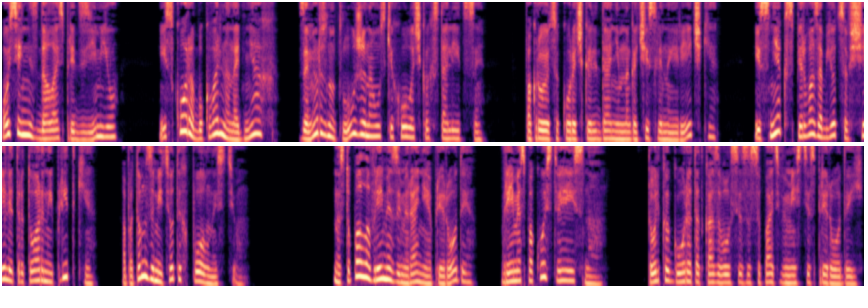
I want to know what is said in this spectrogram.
Осень сдалась предзимью, и скоро, буквально на днях, замерзнут лужи на узких улочках столицы — покроются корочкой льда немногочисленные речки, и снег сперва забьется в щели тротуарной плитки, а потом заметет их полностью. Наступало время замирания природы, время спокойствия и сна. Только город отказывался засыпать вместе с природой.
